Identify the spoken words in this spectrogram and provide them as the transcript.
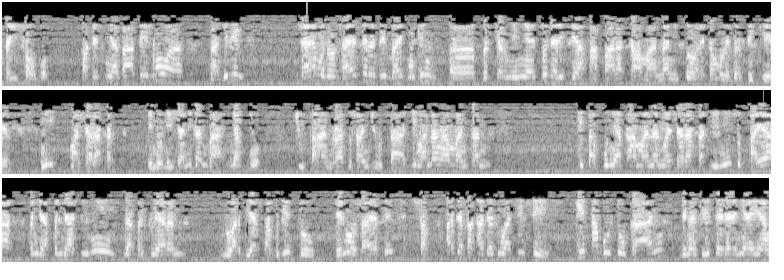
pisau bu. Pakai senjata api semua. Nah jadi saya menurut saya sih lebih baik mungkin eh, bercerminnya itu dari pihak aparat keamanan itu mereka mulai berpikir. Ini masyarakat Indonesia ini kan banyak bu. Jutaan, ratusan juta. Gimana ngamankan kita punya keamanan masyarakat ini supaya penjahat-penjahat ini nggak berkeliaran luar biasa begitu. Jadi menurut saya sih ada, ada dua sisi. Kita butuhkan dengan kriterianya yang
